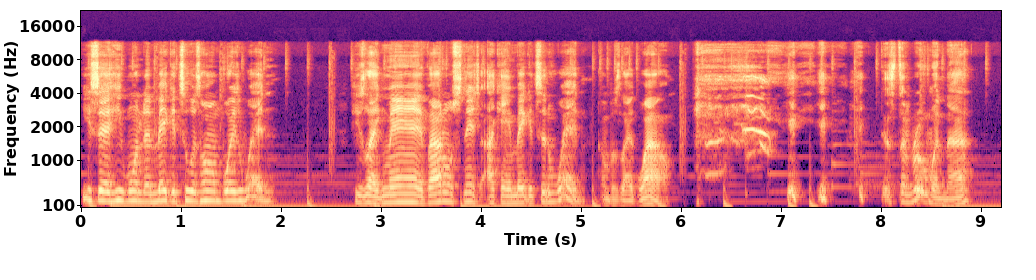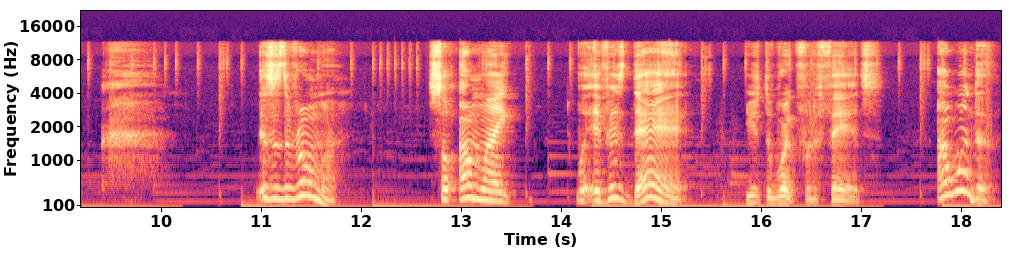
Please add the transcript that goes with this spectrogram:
He said he wanted to make it to his homeboy's wedding. He's like, man, if I don't snitch, I can't make it to the wedding. I was like, wow. That's the rumor now. This is the rumor. So I'm like, well, if his dad used to work for the feds, I wonder.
